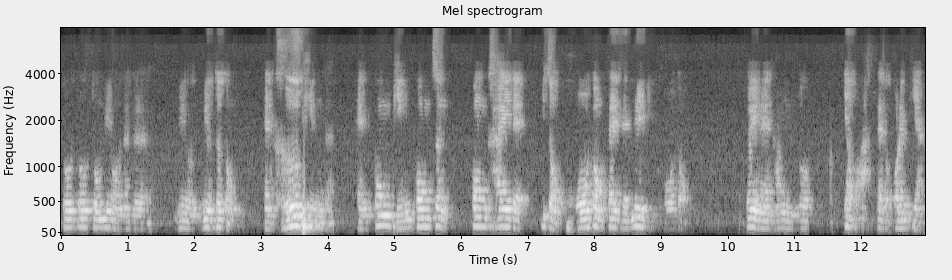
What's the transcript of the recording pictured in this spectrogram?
都都都没有那个没有没有这种很和平的、很公平公正、公开的一种活动在人类里，所以呢，他们说要把那个奥林匹亚。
